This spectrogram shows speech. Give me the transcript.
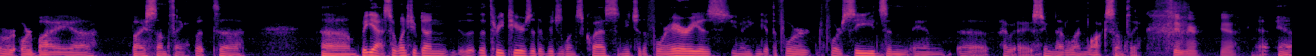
or or buy uh, buy something. But uh, um, but yeah, so once you've done the, the three tiers of the vigilance quests in each of the four areas, you know you can get the four four seeds, and and uh, I, I assume that'll unlock something. Same here. Yeah. Yeah, yeah.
